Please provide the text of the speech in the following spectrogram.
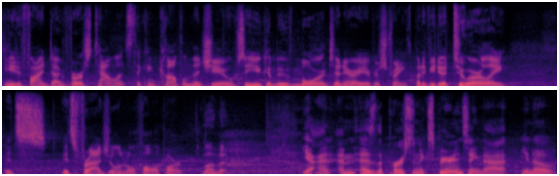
You need to find diverse talents that can complement you so you can move more into an area of your strength. But if you do it too early, it's it's fragile and it'll fall apart. love it. Yeah, and, and as the person experiencing that, you know,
